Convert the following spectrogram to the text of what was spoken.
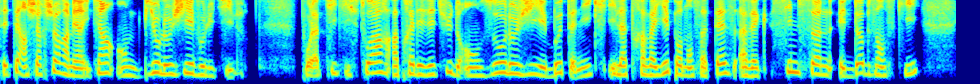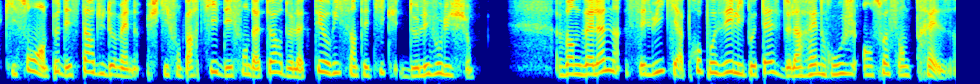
C'était un chercheur américain en biologie évolutive. Pour la petite histoire, après des études en zoologie et botanique, il a travaillé pendant sa thèse avec Simpson et Dobzhansky, qui sont un peu des stars du domaine, puisqu'ils font partie des fondateurs de la théorie synthétique de l'évolution. Van Vellen, c'est lui qui a proposé l'hypothèse de la Reine Rouge en 73.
